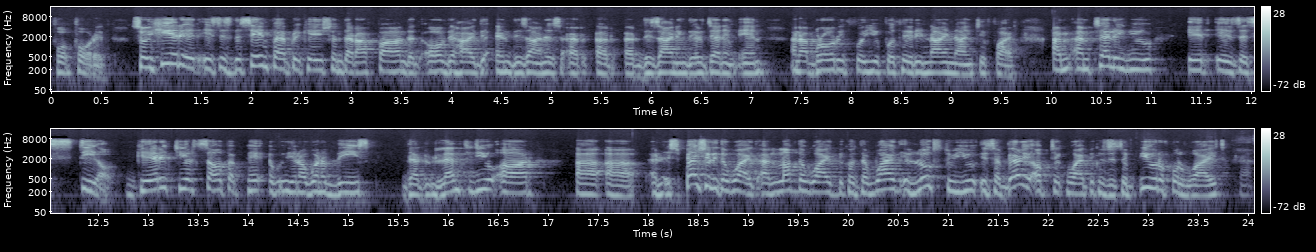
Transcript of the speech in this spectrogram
for, for it. So here it is, is the same fabrication that I found that all the high-end designers are, are, are, designing their denim in, and I brought it for you for $39.95. I'm, I'm telling you, it is a steal. Get it yourself, a, you know, one of these that length you are, uh, uh, and especially the white. I love the white because the white, it looks to you, it's a very optic white because it's a beautiful white, yes.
